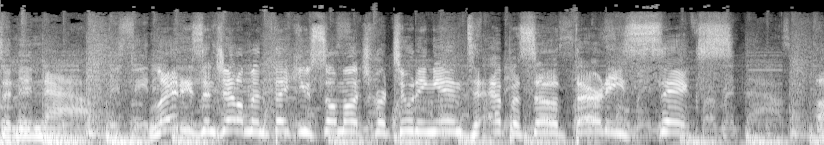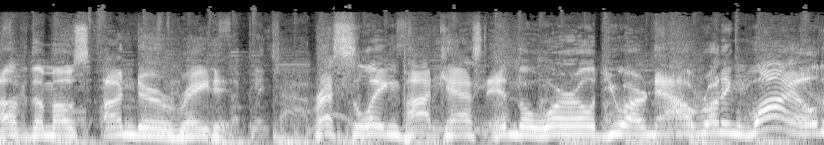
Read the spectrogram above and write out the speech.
Listening now. Ladies and gentlemen, thank you so much for tuning in to episode 36 of the most underrated wrestling podcast in the world. You are now running wild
